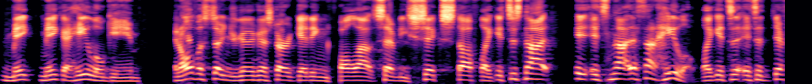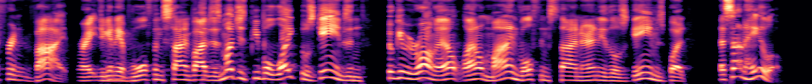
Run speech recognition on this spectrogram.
make make a Halo game." And all of a sudden you're going to start getting Fallout 76 stuff. Like it's just not it, it's not that's not Halo. Like it's a, it's a different vibe, right? You're going to have Wolfenstein vibes as much as people like those games and don't get me wrong, I don't I don't mind Wolfenstein or any of those games, but that's not Halo,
